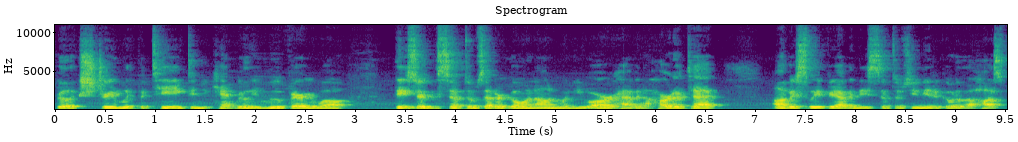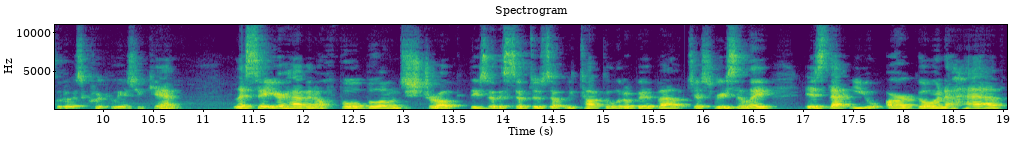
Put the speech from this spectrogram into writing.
feel extremely fatigued and you can't really move very well. these are the symptoms that are going on when you are having a heart attack. Obviously, if you're having these symptoms, you need to go to the hospital as quickly as you can. Let's say you're having a full blown stroke. These are the symptoms that we talked a little bit about just recently is that you are going to have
